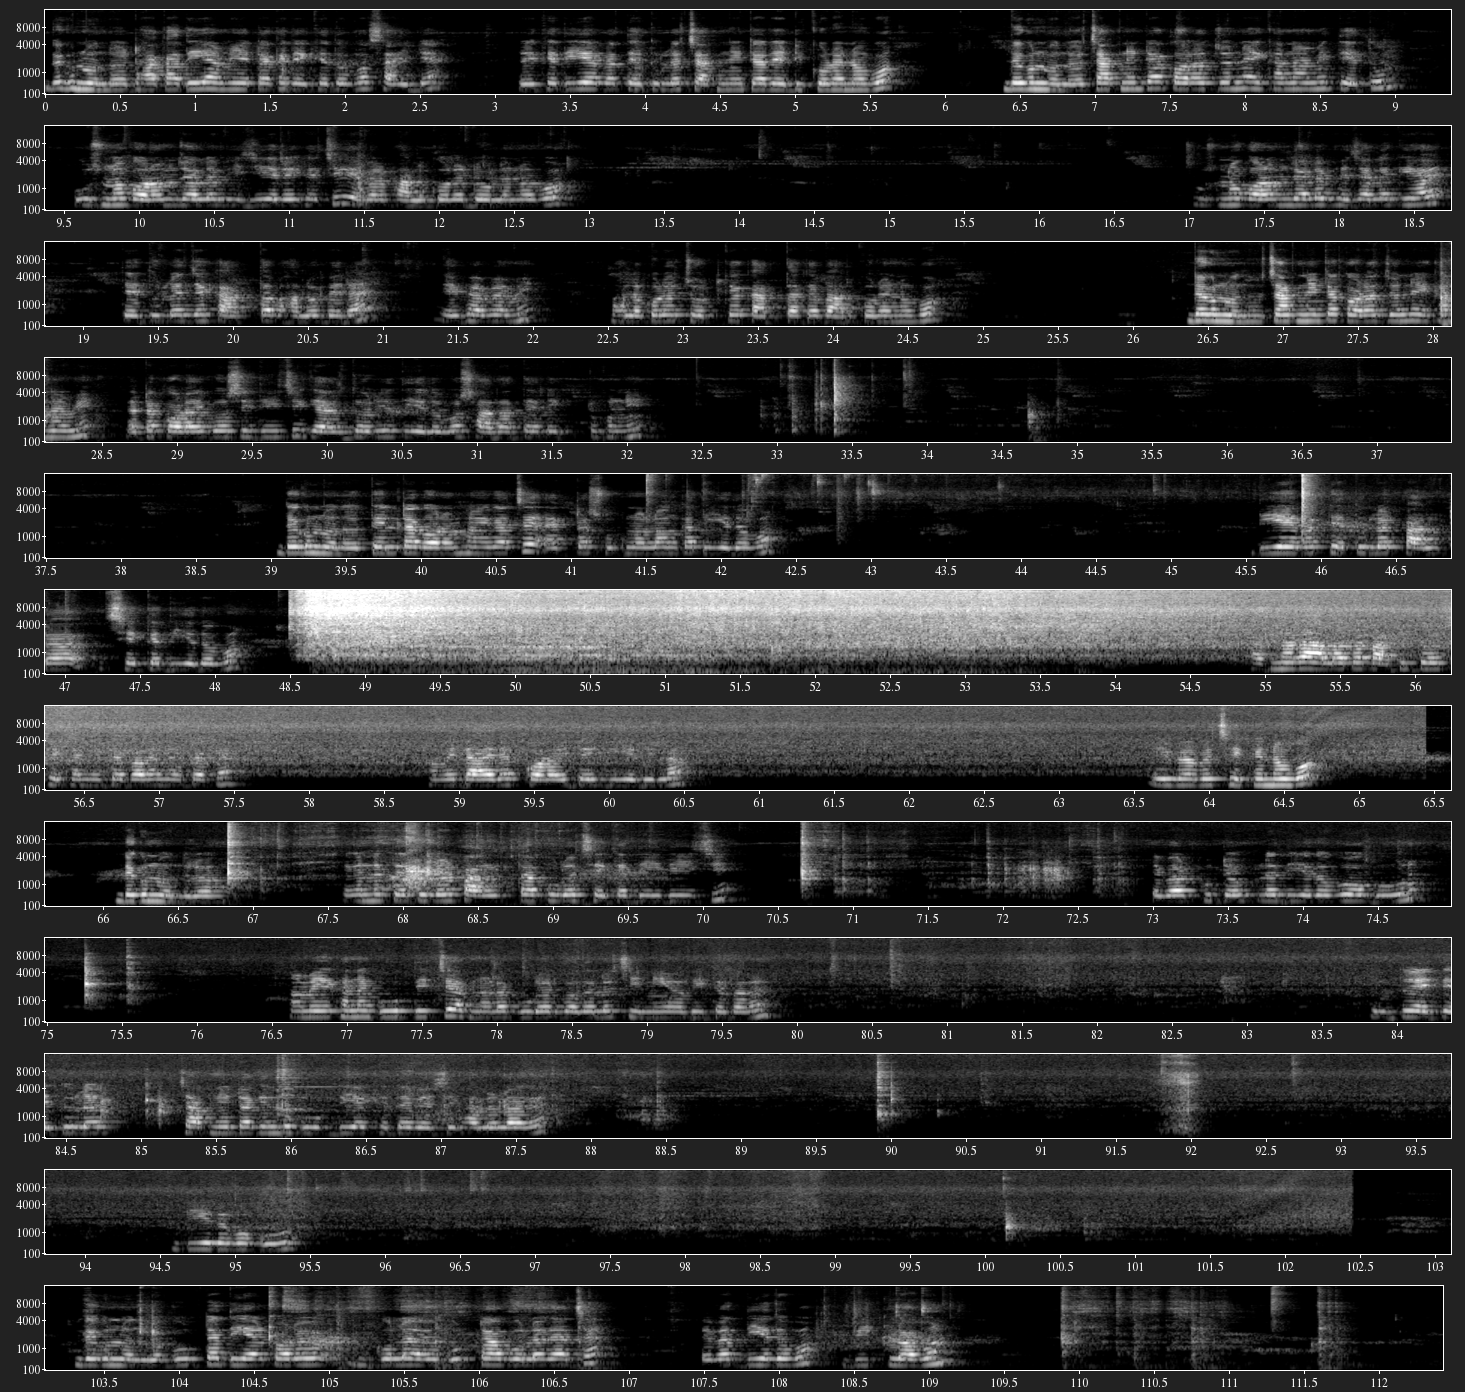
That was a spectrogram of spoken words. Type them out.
দেখুন বন্ধুরা ঢাকা দিয়ে আমি এটাকে রেখে দেবো সাইডে। রেখে দিয়ে এবার তেঁতুলের চাটনিটা রেডি করে নেব। দেখুন বন্ধুরা চাটনিটা করার জন্য এখানে আমি তেঁতুল উষ্ণ গরম জলে ভিজিয়ে রেখেছি। এবার ভালো করে ডলে নেব। উষ্ণ গরম জলে ভেজালে কি হয়, তেঁতুলের যে কাঠটা ভালো বেরায় এইভাবে আমি ভালো করে চটকে কাঠটাকে বার করে নেব। দেখুন বন্ধু, চাটনিটা করার জন্য এখানে আমি একটা কড়াই বসিয়ে দিয়েছি, গ্যাস ধরিয়ে দিয়ে দেবো সাদা তেল একটুখানি। দেখুন বন্ধু, তেলটা গরম হয়ে গেছে, একটা শুকনো লঙ্কা দিয়ে দেবো। দিয়ে এবার তেঁতুলের পালটা ছেঁকে দিয়ে দেবো। আপনারা আলাদা বাটিতেও ছেঁকে নিতে পারেন ওটাকে আমি ডাইরেক্ট কড়াইটাই দিয়ে দিলাম। এইভাবে ছেঁকে নেব। দেখুন বন্ধুরা, এখানে তেঁতুলের পালটা পুরো ছেঁকে দিয়ে দিয়েছি। এবার ফুটে উঠলে দিয়ে দেবো গুড়। আমি এখানে গুড় দিচ্ছি, আপনারা গুড়ের বদলে চিনিও দিতে পারেন। কিন্তু এই তেঁতুলের চাটনিটা কিন্তু গুড় দিয়ে খেতে বেশি ভালো লাগে। দিয়ে দেবো গুড়। দেখুন বন্ধুরা, গুড়টা দেওয়ার পরে গোলা, গুড়টাও গলে গেছে। এবার দিয়ে দেবো বিট লবণ।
